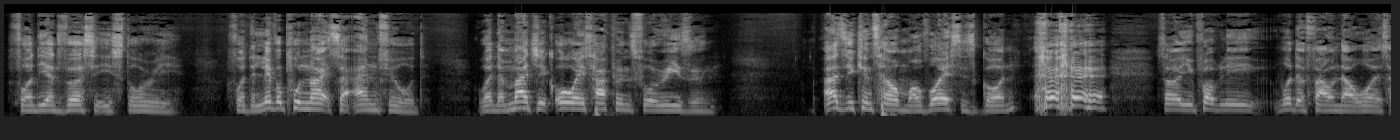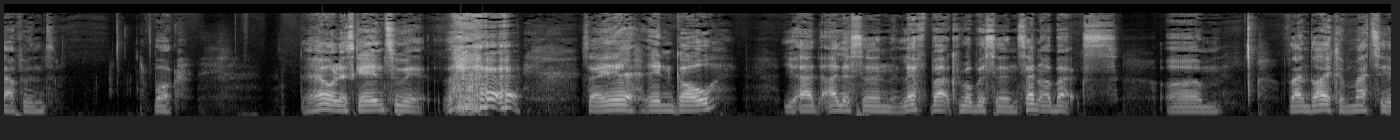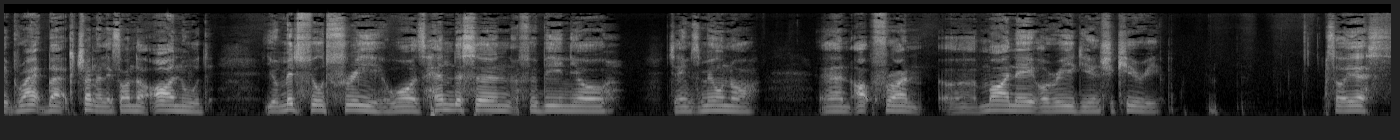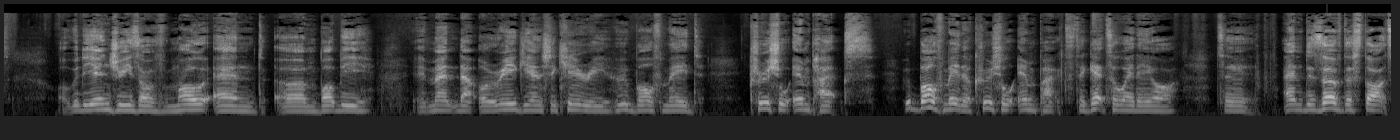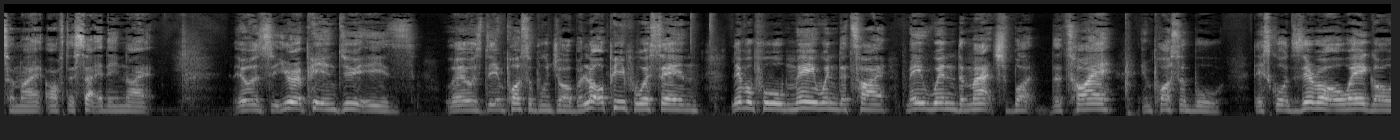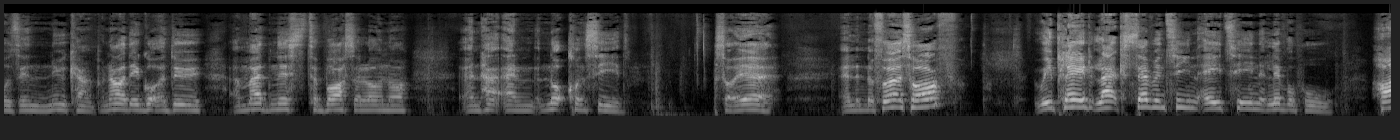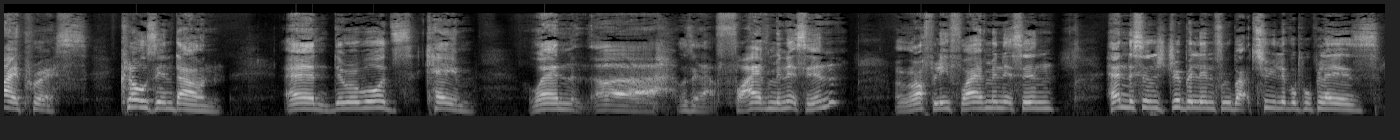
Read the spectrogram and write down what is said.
for the adversity story. For the Liverpool nights at Anfield, where the magic always happens for a reason. As you can tell, my voice is gone. so you probably would have found out what has happened. But the hell, let's get into it. so yeah, in goal, you had Alisson, left back Robertson, centre backs um, Van Dijk and Matip, right back Trent Alexander Arnold. Your midfield three was Henderson, Fabinho, James Milner, and up front uh, Mane, Origi, and Shaqiri. So yes, with the injuries of Mo and um, Bobby, it meant that Origi and Shaqiri, who both made crucial impacts who both made a crucial impact to get to where they are to and deserve the start tonight after Saturday night. It was European duties where it was the impossible job. A lot of people were saying Liverpool may win the tie, may win the match, but the tie impossible. They scored zero away goals in Nou Camp. Now they got to do a madness to Barcelona and ha- and not concede. So yeah, and in the first half, we played like 17 18 Liverpool. High press, closing down. And the rewards came when, uh, was it like five minutes in? Roughly five minutes in. Henderson's dribbling through about two Liverpool players.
